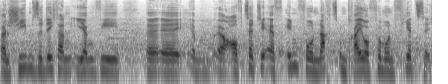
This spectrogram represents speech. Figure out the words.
Dann schieben sie dich dann irgendwie äh, äh, auf ZDF Info nachts um 3.45 Uhr.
